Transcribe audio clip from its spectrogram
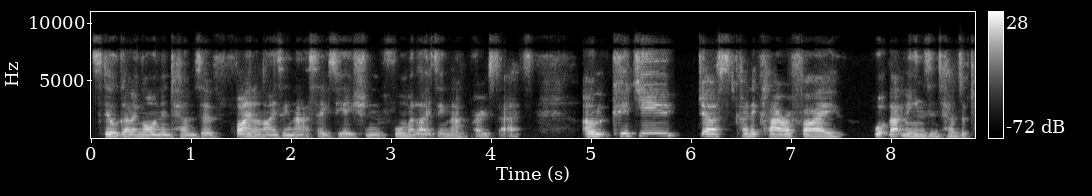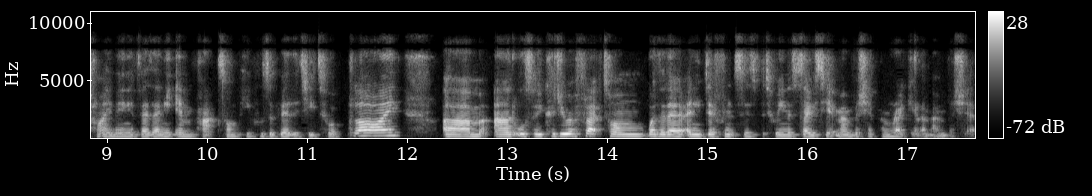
still going on in terms of finalising that association, formalising that process. Um, could you just kind of clarify what that means in terms of timing, if there's any impacts on people's ability to apply, um, and also could you reflect on whether there are any differences between associate membership and regular membership?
